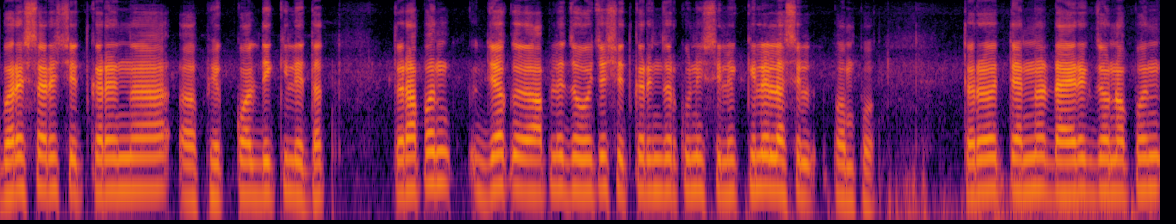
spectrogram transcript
बऱ्याच साऱ्या शेतकऱ्यांना फेक कॉल देखील येतात. तर आपण ज्या क- आपल्या जवळच्या शेतकऱ्यांनी जर कोणी सिलेक्ट केलेला असेल पंप तर त्यांना डायरेक्ट जाऊन आपण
